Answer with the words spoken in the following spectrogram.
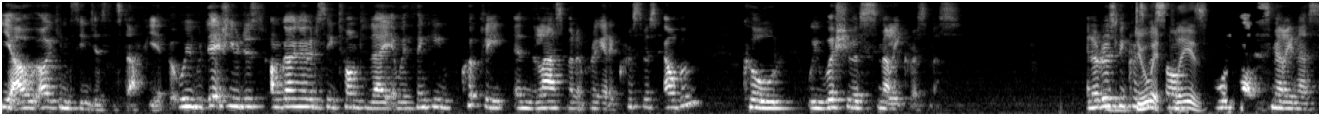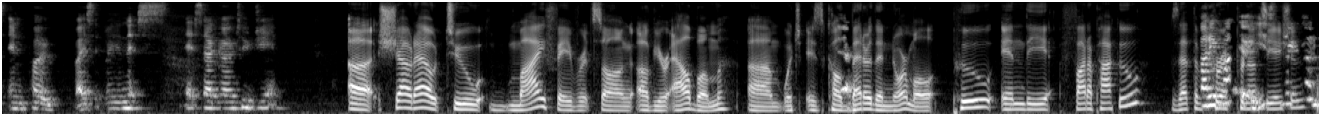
Yeah, I'll, I can send you the stuff. Yeah, but we would actually just. I'm going over to see Tom today, and we're thinking quickly in the last minute putting out a Christmas album called "We Wish You a Smelly Christmas," and it'll just be Do Christmas it, songs please. all about smelliness and poo, basically, and that's that's our go-to jam. Uh, shout out to my favorite song of your album, um, which is called Yeah. "Better Than Normal." "Poo" in the Wharepaku. Is that the correct yes, pronunciation? very good,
